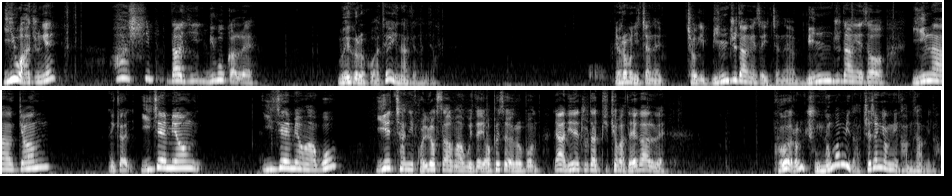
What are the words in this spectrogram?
이 와중에 아씨 나 이, 미국 갈래. 왜 그럴 것 같아요 이낙연은요? 여러분 있잖아요. 저기 민주당에서 있잖아요. 민주당에서 이낙연 그러니까 이재명 이재명하고 이해찬이 권력 싸움하고 있는데 옆에서 여러분 야 니네 둘 다 비켜봐 내가 할래. 그거 여러분 죽는 겁니다. 최정경님 감사합니다.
